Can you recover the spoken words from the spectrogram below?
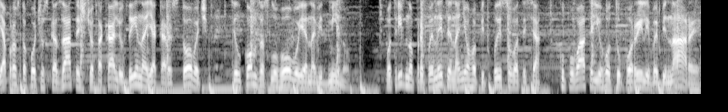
Я просто хочу сказати, що така людина, як Арестович, цілком заслуговує на відміну. Потрібно припинити на нього підписуватися, купувати його тупорилі вебінари,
